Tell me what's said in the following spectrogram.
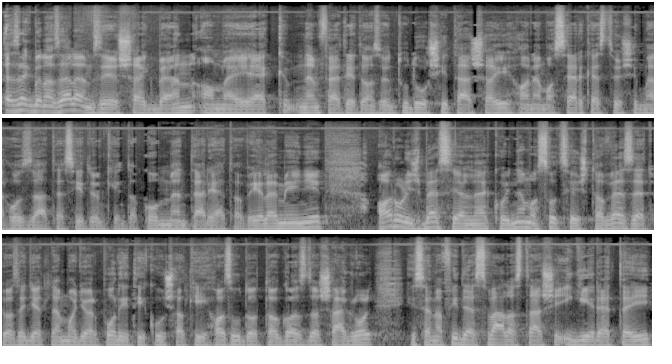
ezekben az elemzésekben, amelyek nem feltétlenül az ön tudósításai, hanem a szerkesztőség már hozzátesz időnként a kommentárját, a véleményét, arról is beszélnek, hogy nem a szocialista vezető az egyetlen magyar politikus, aki hazudott a gazdaságról, hiszen a Fidesz választási ígéretei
